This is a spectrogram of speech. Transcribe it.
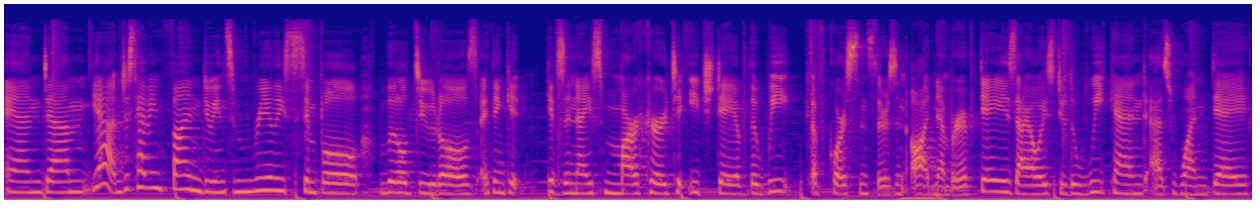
And um, yeah, I'm just having fun doing some really simple little doodles. I think it gives a nice marker to each day of the week. Of course, since there's an odd number of days, I always do the weekend as one day.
